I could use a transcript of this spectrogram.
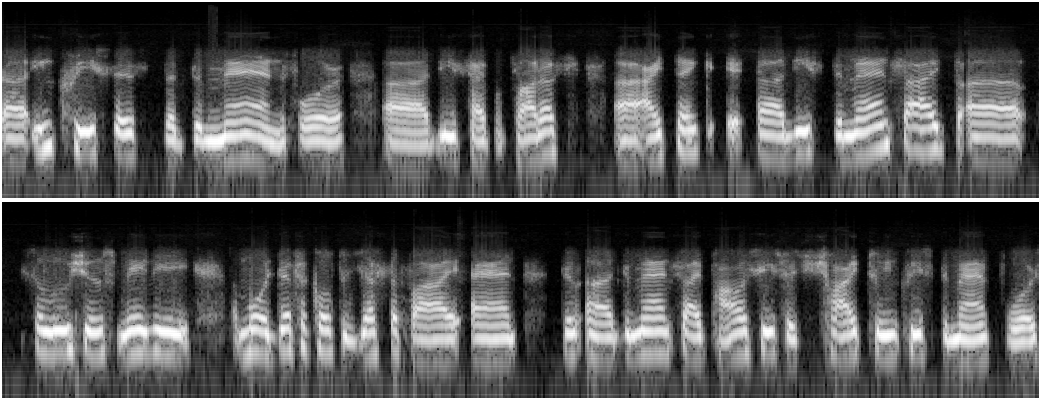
uh, increases the demand for uh, these type of products. Uh, I think uh, these demand side solutions may be more difficult to justify, and uh, demand side policies which try to increase demand for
